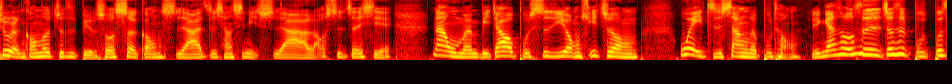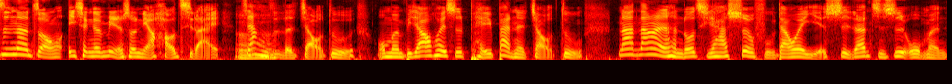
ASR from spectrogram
助人工作就是比如说社工师啊、智商心理师啊、老师这些。那我们比较不是用一种位置上的不同，应该说是就是不不是那种医生跟病人说你要好起来这样子的角度，我们比较会是陪伴的角度。那当然，很多其他社服单位也是，那只是我们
